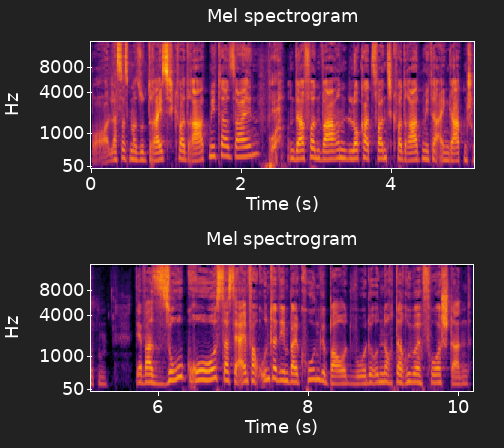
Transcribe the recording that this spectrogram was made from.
boah, lass das mal so 30 Quadratmeter sein. Boah. Und davon waren locker 20 Quadratmeter ein Gartenschuppen. Der war so groß, dass der einfach unter dem Balkon gebaut wurde und noch darüber vorstand.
